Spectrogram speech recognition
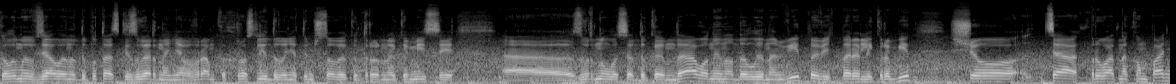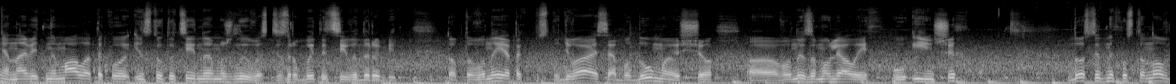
Коли ми взяли на депутатське звернення в рамках розслідування тимчасової контрольної комісії, е, звернулися до КМДА, вони надали нам відповідь, перелік робіт, що ця приватна компанія навіть не мала такої інституційної можливості зробити ці види робіт. Тобто вони, я так сподіваюся або думаю, що е, вони замовляли їх у інших дослідних установ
